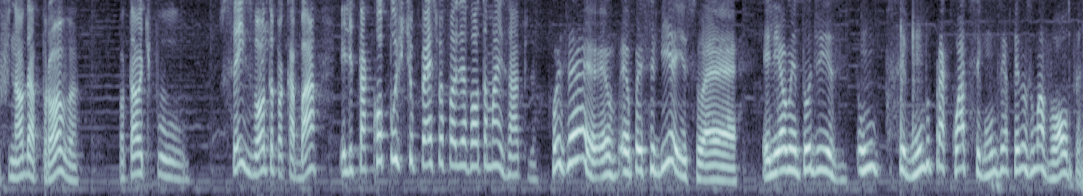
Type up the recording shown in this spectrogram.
final da prova, faltava, tipo, seis voltas para acabar, ele tacou push to pass para fazer a volta mais rápida. Pois é, eu, eu percebia isso. É, ele aumentou de um segundo para quatro segundos em apenas uma volta.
